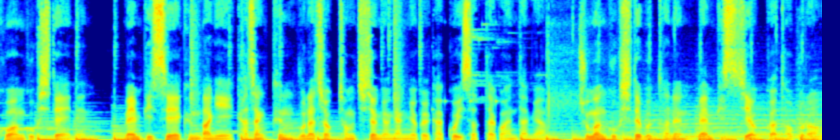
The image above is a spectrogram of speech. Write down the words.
고왕국 시대에는 멤피스의 근방이 가장 큰 문화적 정치적 영향력을 갖고 있었다고 한다면 중왕국 시대부터는 멤피스 지역과 더불어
